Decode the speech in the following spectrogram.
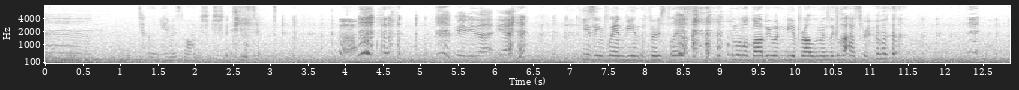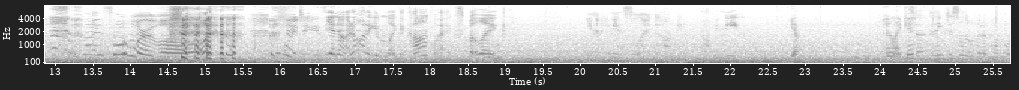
Um, Telling him his mom should use it. maybe that. Yeah. Using plan B in the first place. And little Bobby wouldn't be a problem in the classroom. that is so horrible. Oh jeez. Yeah, no, I don't want to give him like a complex, but like, you know, he needs to learn to not be not be mean. Yep. I like it. So I think just a little bit of homeboy.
